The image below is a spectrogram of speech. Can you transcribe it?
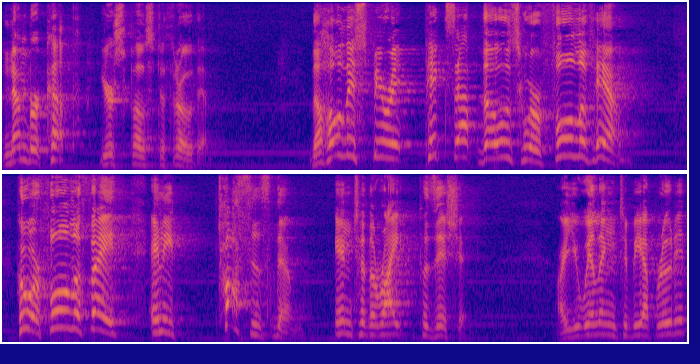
number cup you're supposed to throw them. The Holy Spirit picks up those who are full of Him, who are full of faith, and He tosses them into the right position. Are you willing to be uprooted?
